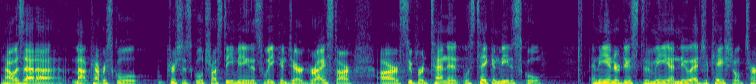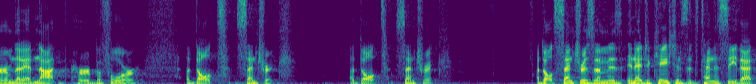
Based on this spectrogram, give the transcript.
And I was at a Mount Calvary School Christian School trustee meeting this week, and Jared Greist, our, our superintendent, was taking me to school. And he introduced to me a new educational term that I had not heard before adult centric. Adult centric. Adult centrism is, in education is the tendency that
